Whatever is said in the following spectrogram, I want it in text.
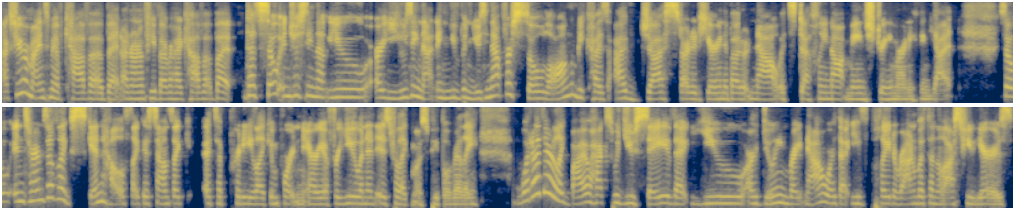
Actually reminds me of kava, but I don't know if you've ever had kava, but that's so interesting that you are using that and you've been using that for so long because I've just started hearing about it now. It's definitely not mainstream or anything yet. So in terms of like skin health, like it sounds like it's a pretty like important area for you and it is for like most people really. What other like biohacks would you say that you are doing right now or that you've played around with in the last few years?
